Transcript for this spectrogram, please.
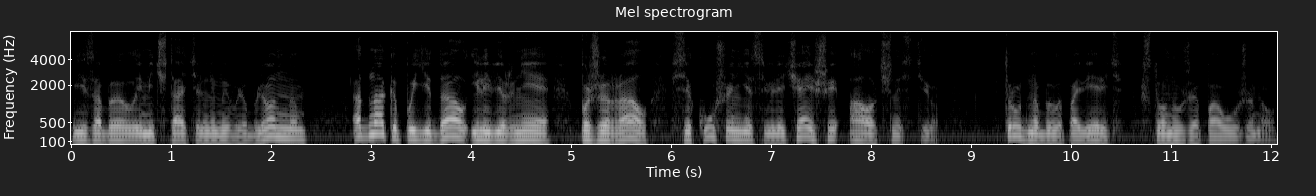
и Изабеллой мечтательным и влюбленным, однако поедал, или вернее пожирал все кушанье с величайшей алчностью. Трудно было поверить, что он уже поужинал.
